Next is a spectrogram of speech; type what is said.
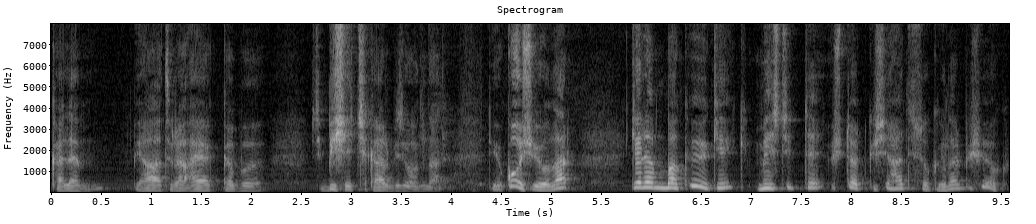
kalem bir hatıra ayakkabı, işte bir şey çıkar bize ondan diyor. Koşuyorlar. Gelen bakıyor ki mescitte 3-4 kişi hadis okuyorlar, bir şey yok.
